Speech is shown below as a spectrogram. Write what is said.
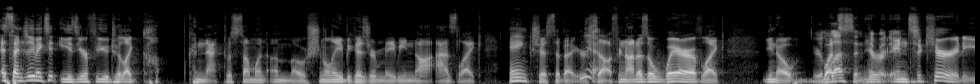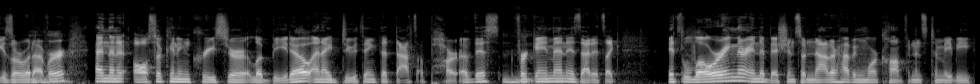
essentially makes it easier for you to like co- connect with someone emotionally because you're maybe not as like anxious about yourself. You're not as aware of like you know You're what's your. Mm-hmm. insecurities or whatever, and then it also can increase your libido. And I do think that that's a part of this for Mm-hmm. gay men is that it's like it's lowering their inhibition, so now they're having more confidence to maybe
